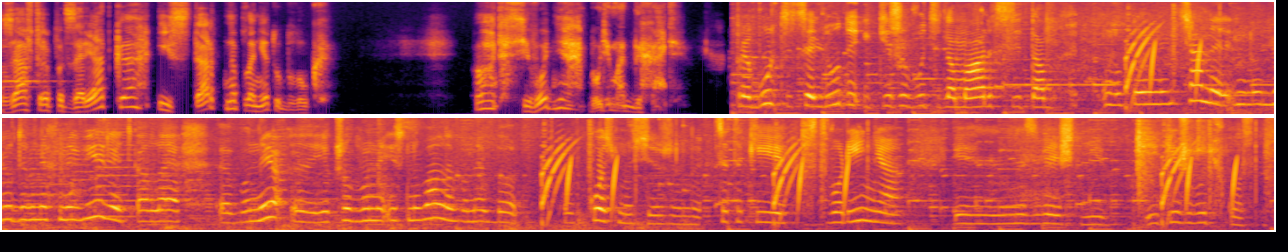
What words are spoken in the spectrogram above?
Завтра подзарядка и старт на планету Блук. Вот, сегодня будем отдыхать. Прибульці це люди, які живуть на Марсі, там Ну, планетяни, ну, люди в них не вірять, але е, вони, е, якщо б вони існували, вони б в космосі жили. Це такі створіння е, незвичні, які живуть в космосі.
